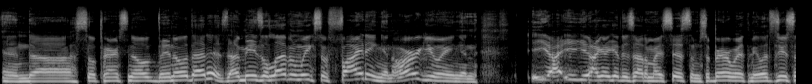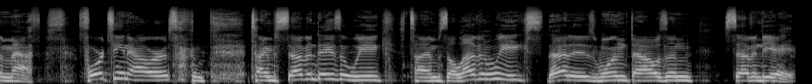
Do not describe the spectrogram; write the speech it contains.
And uh, so parents know they know what that is. That means 11 weeks of fighting and arguing and I, I gotta get this out of my system, so bear with me. Let's do some math. 14 hours times seven days a week times 11 weeks, that is 1,078.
